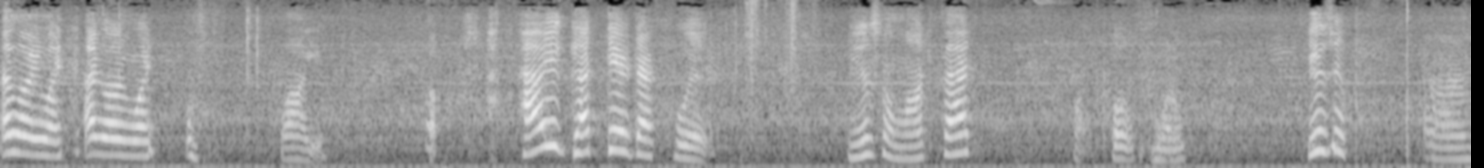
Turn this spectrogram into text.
I got one. I got one. Oof. Why you? Uh, how you got there that quick? You Use the launch pad? What post? No. Use it. Um,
